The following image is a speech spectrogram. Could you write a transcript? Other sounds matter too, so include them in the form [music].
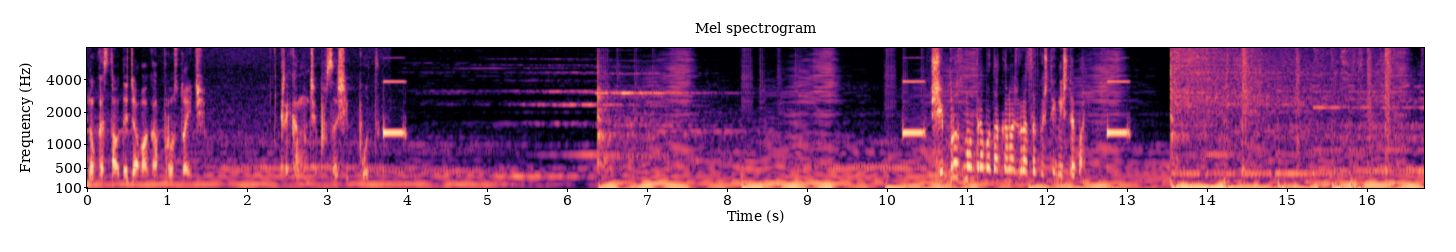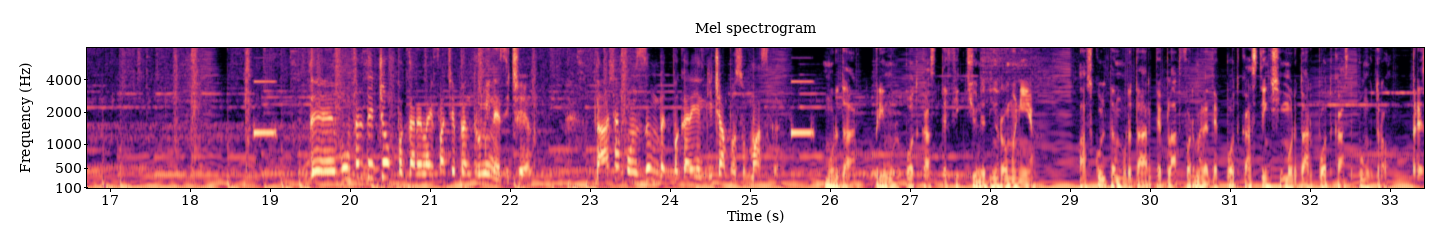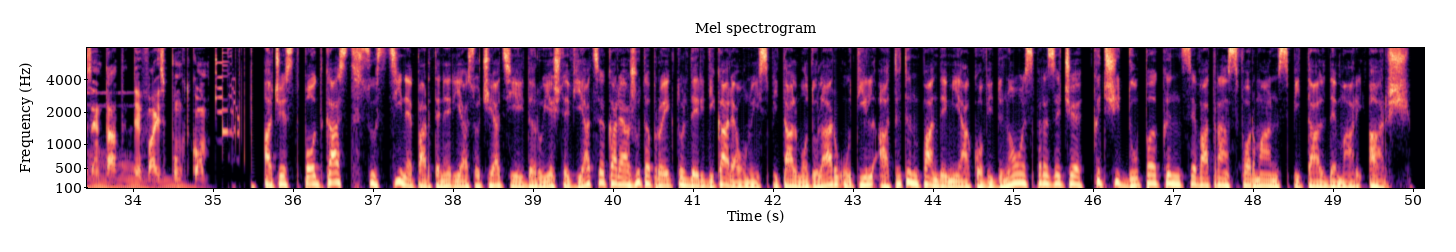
Nu că stau degeaba ca prostul aici. Cred că am început să și put. Și Bruce mă întreabă dacă n-aș vrea să câștig niște bani. De un fel de job pe care l-ai face pentru mine, zice el. Dar așa cu un zâmbet pe care îl ghiceam pe sub mască. Murdar, primul podcast de ficțiune din România. Ascultă Murdar pe platformele de podcasting și murdarpodcast.ro. Prezentat de Vice.com. Acest podcast susține partenerii Asociației Dăruiește Viață, care ajută proiectul de ridicare a unui spital modular util atât în pandemia COVID-19, cât și după când se va transforma în spital de mari arși.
